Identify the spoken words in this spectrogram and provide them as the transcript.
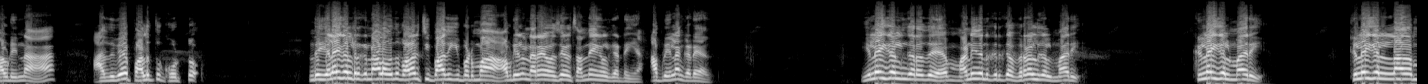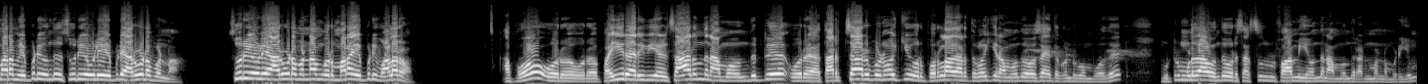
அப்படின்னா அதுவே பழுத்து கொட்டும். இந்த இலைகள் இருக்கனால வந்து வளர்ச்சி பாதிக்கப்படுமா? அப்படிலாம் நிறைய விவசாயிகள் சந்தேகங்கள் கேட்டீங்க. அப்படிலாம் கிடையாது. இலைகள்ங்கிறது மனிதனுக்கு இருக்க விரல்கள் மாதிரி கிளைகள் மாதிரி. கிளைகள் இல்லாத மரம் எப்படி வந்து சூரிய ஒளியை எப்படி அறுவடை பண்ணோம் சூரிய ஒளியை அறுவடை பண்ணாமல் ஒரு மரம் எப்படி வளரும்? அப்போ ஒரு ஒரு பயிர் அறிவியல் சார்ந்து நாம வந்துட்டு ஒரு தற்சார்பு நோக்கி ஒரு பொருளாதாரத்தை நோக்கி நம்ம வந்து விவசாயத்தை கொண்டு போகும்போது முற்றுமுழுதாக வந்து ஒரு சக்சஸ்ஃபுல் ஃபார்மிங்கை வந்து நம்ம வந்து ரன் பண்ண முடியும்.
